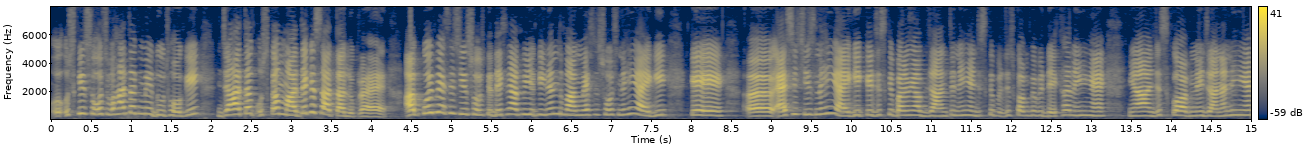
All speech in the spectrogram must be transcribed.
اس کی سوچ وہاں تک محدود ہوگی جہاں تک اس کا مادے کے ساتھ تعلق رہا ہے۔ آپ کوئی بھی ایسی چیز سوچ کے دیکھ لیں آپ یقیناً دماغ میں ایسی سوچ نہیں آئے گی کہ ایسی چیز نہیں آئے گی کہ جس کے بارے میں آپ جانتے نہیں ہیں، جس کے، جس کو آپ کبھی دیکھا نہیں ہے یا جس کو آپ نے جانا نہیں ہے۔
